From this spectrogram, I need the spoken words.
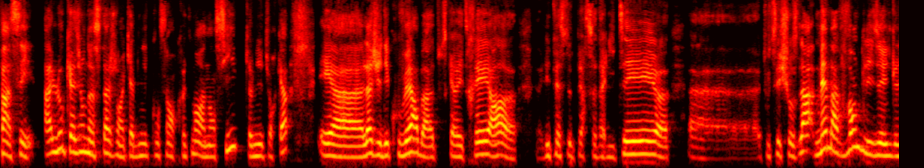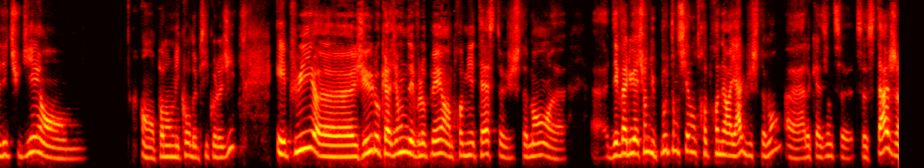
enfin c'est à l'occasion d'un stage dans un cabinet de conseil en recrutement à Nancy, cabinet Turca. Et euh, là, j'ai découvert bah, tout ce qui avait trait à euh, les tests de personnalité. Euh, toutes ces choses-là, même avant de l'étudier en, en, pendant mes cours de psychologie. Et puis, euh, j'ai eu l'occasion de développer un premier test justement euh, d'évaluation du potentiel entrepreneurial justement euh, à l'occasion de, de, ce stage.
